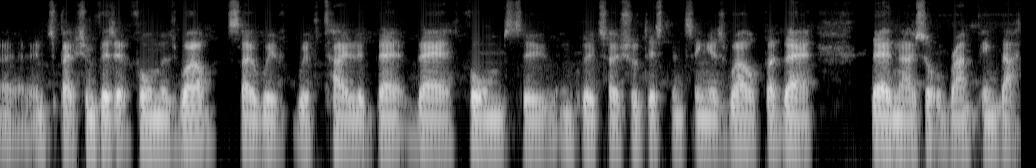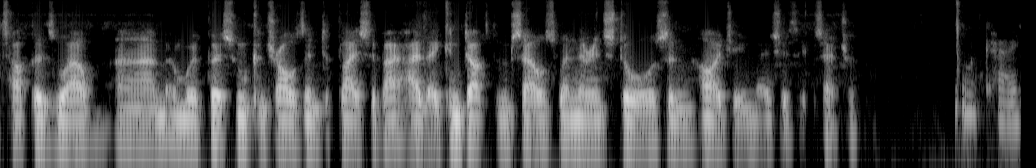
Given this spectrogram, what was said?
uh, inspection visit form as well. So we've we've tailored their their forms to include social distancing as well. But they're they're now sort of ramping that up as well, um, and we've put some controls into place about how they conduct themselves when they're in stores and hygiene measures, etc. Okay.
